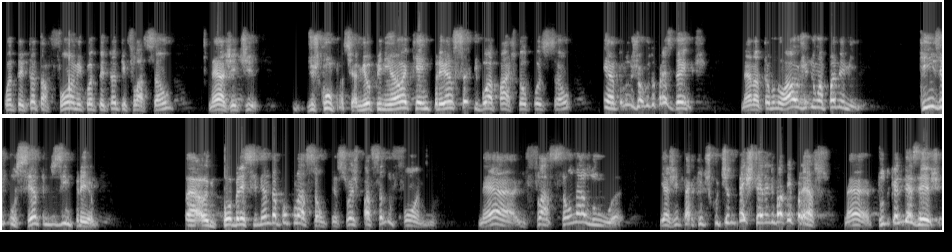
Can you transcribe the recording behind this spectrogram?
quando tem tanta fome, quando tem tanta inflação. Né? A gente, desculpa-se, a minha opinião é que a imprensa e boa parte da oposição entra no jogo do presidente. Né? Nós estamos no auge de uma pandemia. 15% de desemprego. É, o empobrecimento da população, pessoas passando fome, né? inflação na lua. E a gente está aqui discutindo besteira de voto impresso, né? tudo que ele deseja.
